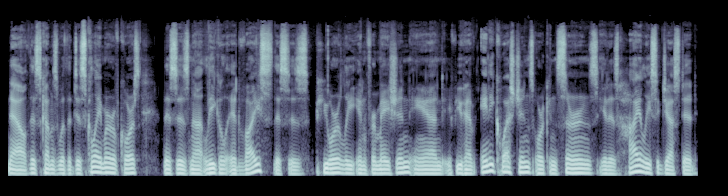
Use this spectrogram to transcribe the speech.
Now, this comes with a disclaimer, of course. This is not legal advice. This is purely information. And if you have any questions or concerns, it is highly suggested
